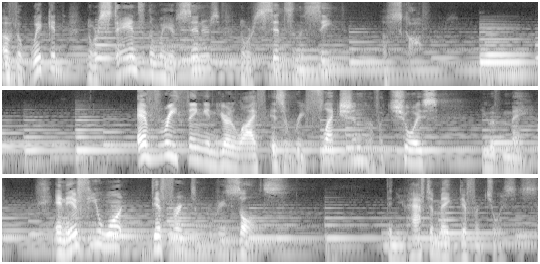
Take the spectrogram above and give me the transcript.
of the wicked, nor stands in the way of sinners, nor sits in the seat of scoffers. Everything in your life is a reflection of a choice you have made. And if you want different results, then you have to make different choices.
